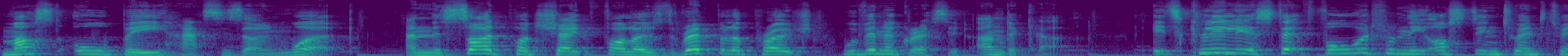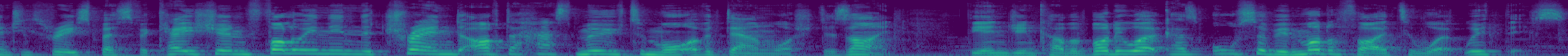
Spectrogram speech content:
must all be Haas's own work, and the side pod shape follows the Red Bull approach with an aggressive undercut. It's clearly a step forward from the Austin 2023 specification, following in the trend after Haas moved to more of a downwash design. The engine cover bodywork has also been modified to work with this.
